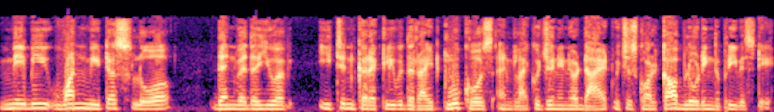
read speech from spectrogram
maybe one meter slower than whether you have eaten correctly with the right glucose and glycogen in your diet, which is called carb loading the previous day,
